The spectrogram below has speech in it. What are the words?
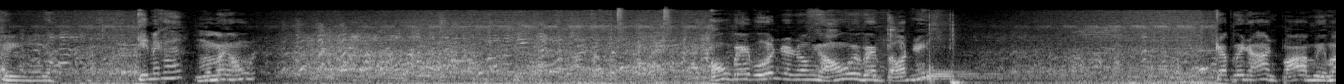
เฮ้ยยะ กินไหมคะมันไม่เอาเอาแบบอื่นนะน้องอย่าเอาแบบตอนนี้จะเป็นอาหารปลามีไหม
